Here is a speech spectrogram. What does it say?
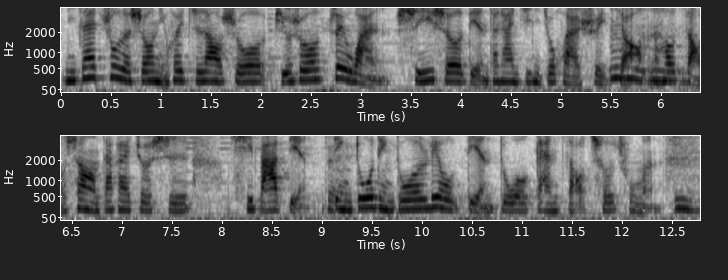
你在住的时候你会知道说，比如说最晚十一十二点大家已经就回来睡觉，然后早上大概就是。七八点，顶多顶多六点多赶早车出门。嗯，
